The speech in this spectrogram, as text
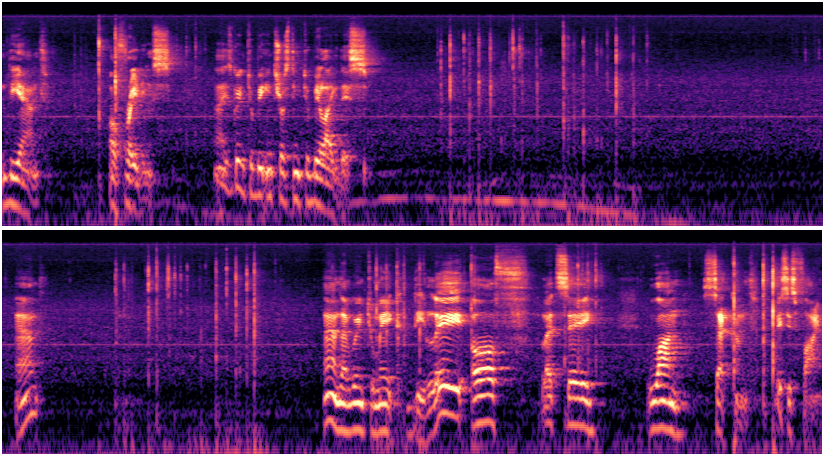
the end of readings Uh, it's going to be interesting to be like this. And and I'm going to make delay of let's say one second. This is fine.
